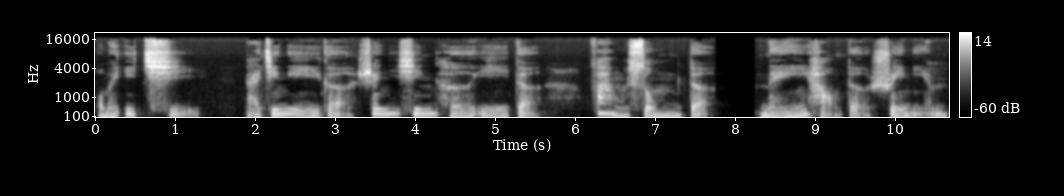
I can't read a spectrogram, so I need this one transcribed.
我们一起来经历一个身心合一的、放松的、美好的睡眠，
